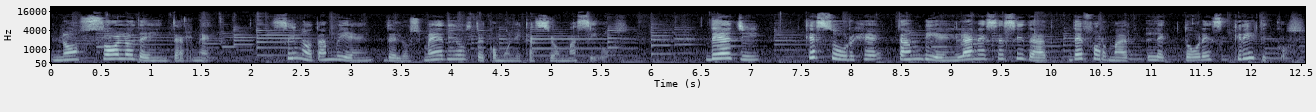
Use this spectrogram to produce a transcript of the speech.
no solo de Internet, sino también de los medios de comunicación masivos. De allí que surge también la necesidad de formar lectores críticos,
